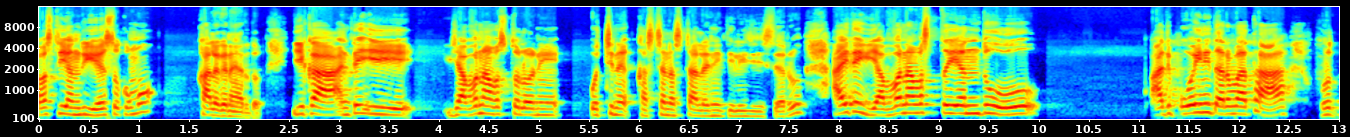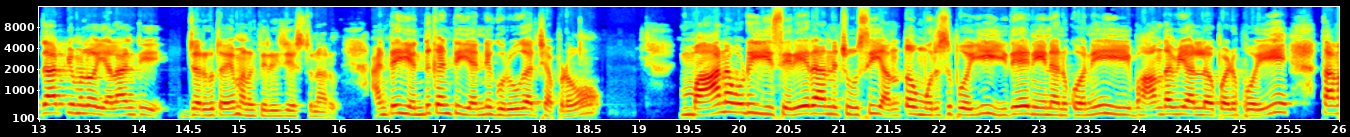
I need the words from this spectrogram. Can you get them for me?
అవస్థ యందు ఏ సుఖము కలగనేరదు. ఇక అంటే ఈ యవ్వనవస్థలోని వచ్చిన కష్ట నష్టాలని తెలియజేశారు. అయితే యవ్వనవస్థ యందు అది పోయిన తర్వాత వృద్ధాప్యంలో ఎలాంటి జరుగుతాయో మనకు తెలియజేస్తున్నారు. అంటే ఎందుకంటే ఇవన్నీ గురువుగారు చెప్పడం మానవుడు ఈ శరీరాన్ని చూసి ఎంతో మురిసిపోయి ఇదే నేననుకొని ఈ బాంధవ్యాల్లో పడిపోయి తన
